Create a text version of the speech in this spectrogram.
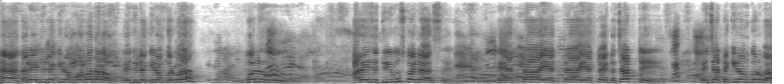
হ্যাঁ তাহলে এই দুইটা কি রং করবা? দাঁড়াও, এই দুইটা কি রং করবা? হলুদ। আর এই যে ত্রিভুজ কয়টা আছে? একটা একটা একটা একটা, চারটে। এই চারটে কি রং করবা?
